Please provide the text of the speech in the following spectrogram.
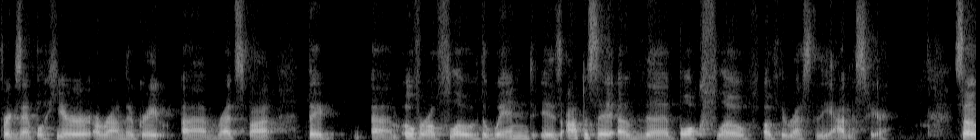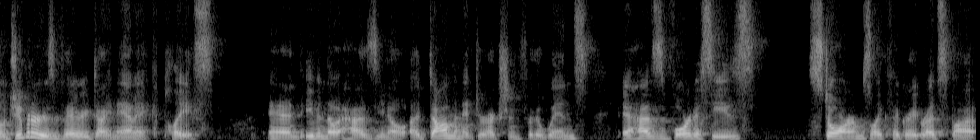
For example, here around the great um, red spot, the um, overall flow of the wind is opposite of the bulk flow of the rest of the atmosphere. So Jupiter is a very dynamic place. And even though it has, you know, a dominant direction for the winds, it has vortices, storms like the Great Red Spot,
